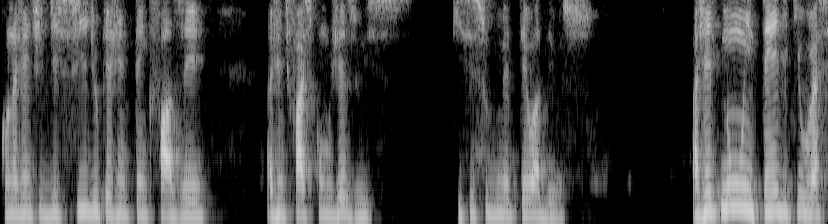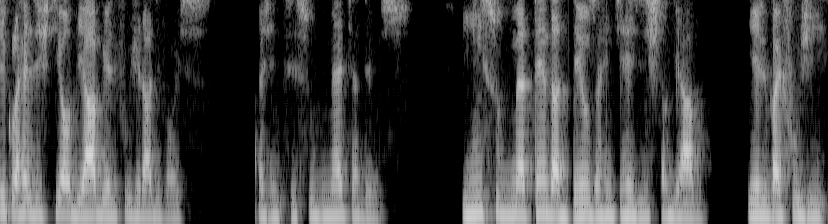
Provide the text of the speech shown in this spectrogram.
quando a gente decide o que a gente tem que fazer, a gente faz como Jesus, que se submeteu a Deus. A gente não entende que o versículo é resistir ao diabo e ele fugirá de vós. A gente se submete a Deus. E em submetendo a Deus, a gente resiste ao diabo. E ele vai fugir.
